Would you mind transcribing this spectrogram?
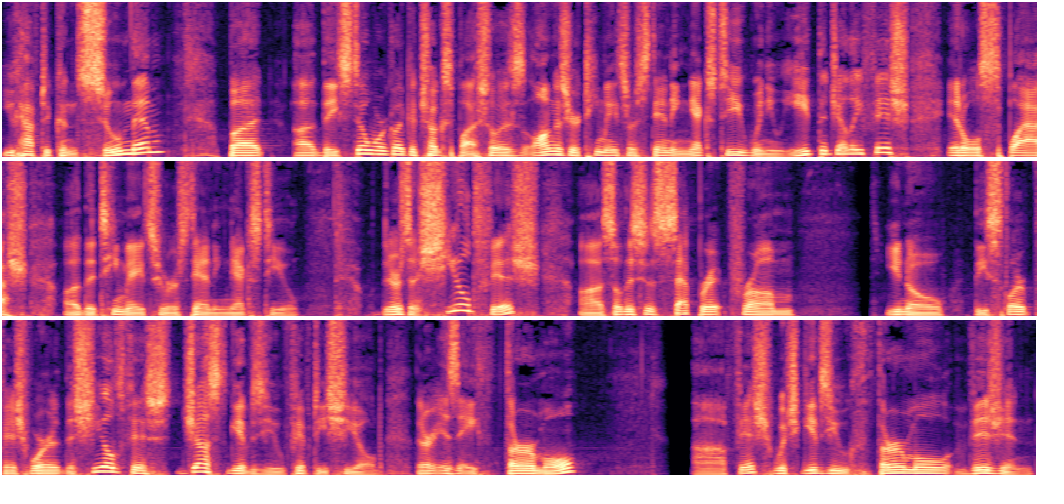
you have to consume them, but uh, they still work like a chug splash. So as long as your teammates are standing next to you when you eat the jellyfish, it'll splash uh, the teammates who are standing next to you. There's a shield fish. Uh, so this is separate from, you know, the slurp fish, where the shield fish just gives you 50 shield. There is a thermal uh, fish, which gives you thermal vision.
